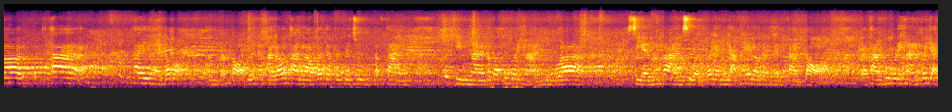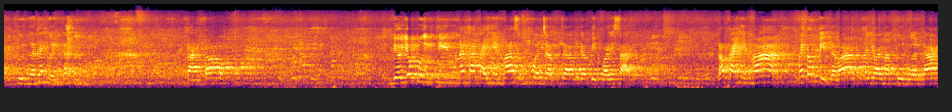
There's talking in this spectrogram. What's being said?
ก็ถ้า ถ้ายังไงก็บอกกันต่อด้วยนะคะ แล้วทางเราก็จะไปประชุมกับทางทีมงานแล้วก็ผู้บริหารดูว่าเสียงบางส่วนก็ยังอยากให้เราดำเนินการต่อ แต่ทางผู้บริหารก็อยากจะคืนเงินให้เหมือนกันการก็ เดี๋ยวยกมืออีกทีนึงนะคะใครเห็นว่าสมควรจะจะจะปิดบริษัทแล้วใครเห็นว่าไม่ต้องปิดแต่ว่าทยอยมาคืนเงินได้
